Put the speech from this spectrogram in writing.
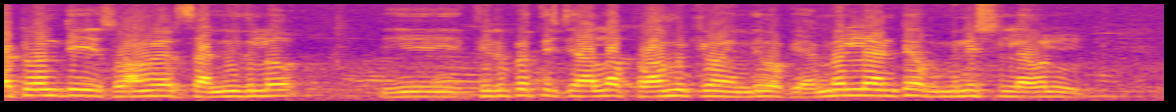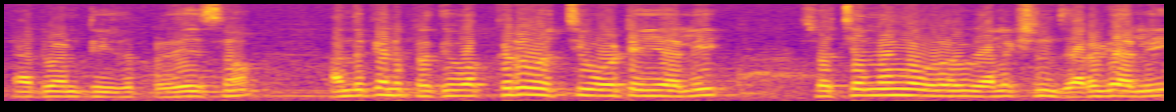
అటువంటి స్వామివారి సన్నిధిలో ఈ తిరుపతి చాలా ప్రాముఖ్యమైంది. ఒక ఎమ్మెల్యే అంటే ఒక మినిస్టర్ లెవెల్ అటువంటి ప్రదేశం. అందుకని ప్రతి ఒక్కరూ వచ్చి ఓటేయాలి. స్వచ్ఛందంగా ఎలక్షన్ జరగాలి.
